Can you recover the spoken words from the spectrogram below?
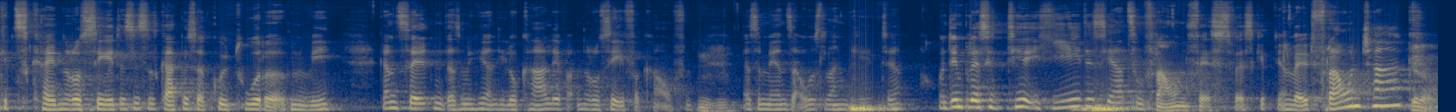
gibt es kein Rosé, das ist keine so eine Kultur irgendwie. Ganz selten, dass wir hier an die Lokale ein Rosé verkaufen. Also mehr ins Ausland geht. Ja. Und den präsentiere ich jedes Jahr zum Frauenfest, weil es gibt ja einen Weltfrauentag. Genau,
